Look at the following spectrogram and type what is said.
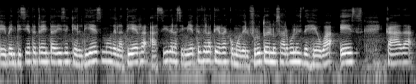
eh, 27:30 dice que el diezmo de la tierra, así de las simientes de la tierra como del fruto de los árboles de Jehová, es cada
